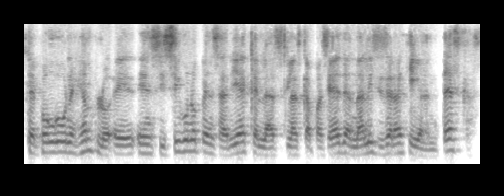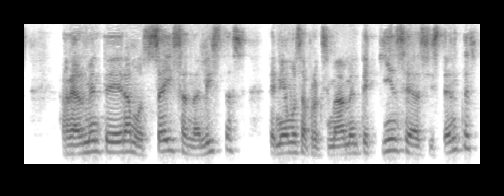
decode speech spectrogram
Te pongo un ejemplo. Eh, en CICIG uno pensaría que las, las capacidades de análisis eran gigantescas. Realmente éramos seis analistas, teníamos aproximadamente 15 asistentes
